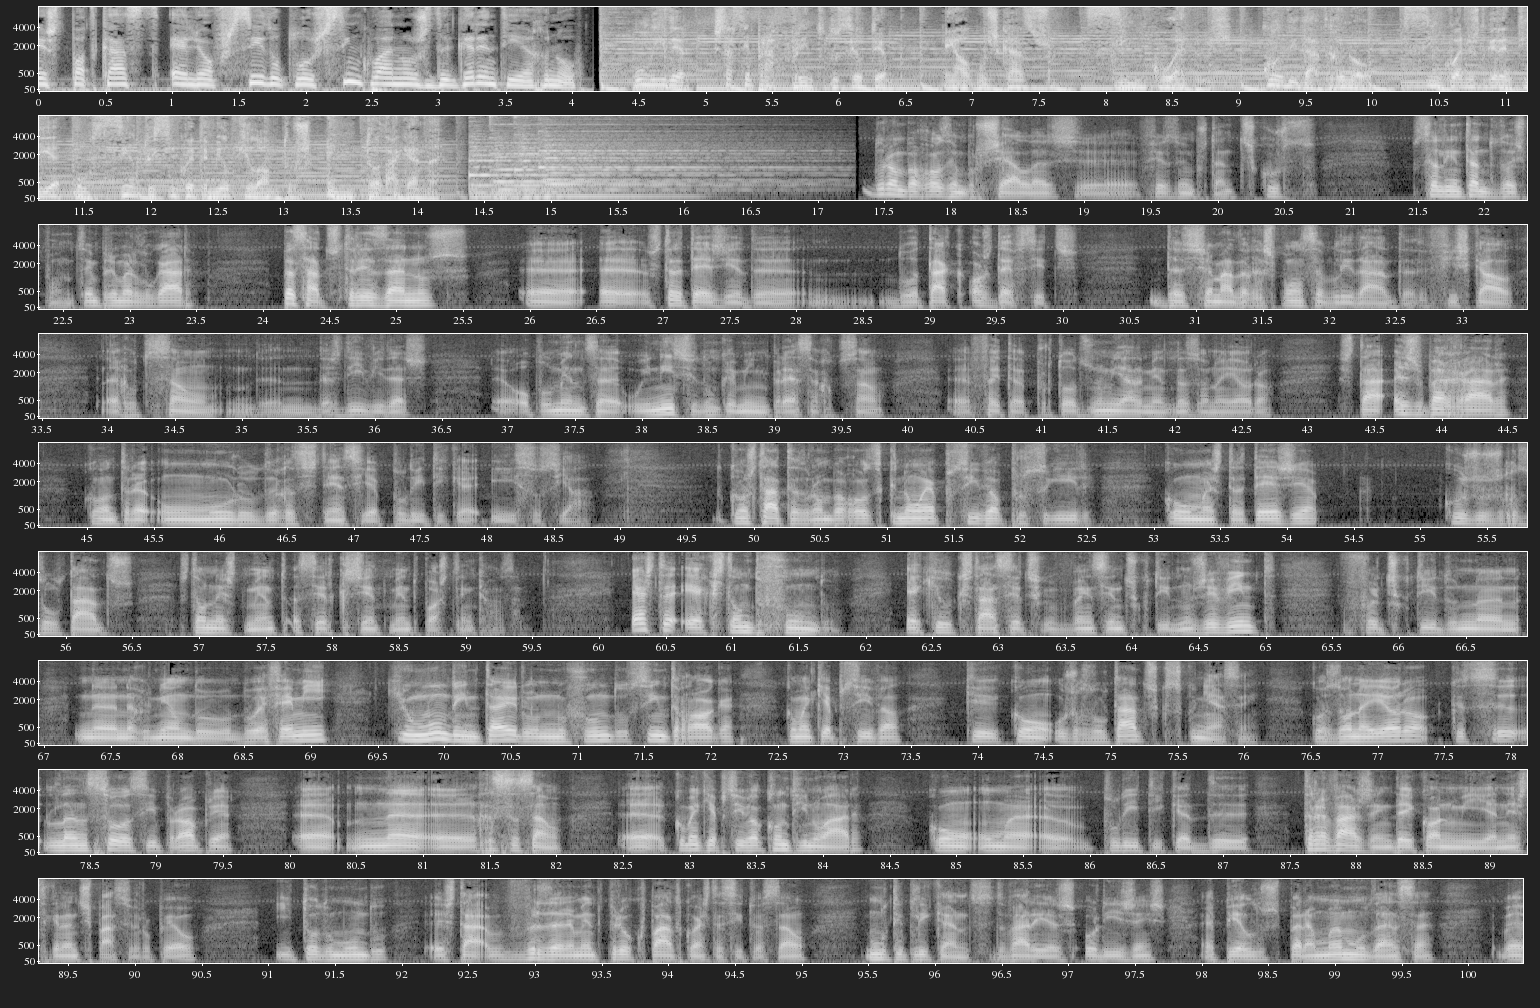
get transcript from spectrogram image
Este podcast é-lhe oferecido pelos 5 anos de garantia Renault. Um líder está sempre à frente do seu tempo. Em alguns casos, 5 anos. Qualidade Renault. 5 anos de garantia ou 150 mil quilómetros em toda a gama. Durão Barroso, em Bruxelas, eh, fez um importante discurso, salientando dois pontos. Em primeiro lugar, passados três anos, a estratégia de, do ataque aos déficits, da chamada responsabilidade fiscal, a redução de, das dívidas, eh, ou pelo menos o início de um caminho para essa redução feita por todos, nomeadamente na zona euro, está a esbarrar contra um muro de resistência política e social. Constata Durão Barroso que não é possível prosseguir com uma estratégia cujos resultados estão neste momento a ser crescentemente postos em causa. Esta é a questão de fundo, é aquilo que está a ser, vem sendo discutido no G20, foi discutido na, na, na reunião do, do FMI, que o mundo inteiro, no fundo, se interroga como é que é possível que, com os resultados que se conhecem, com a zona euro que se lançou a si própria uh, na uh, recessão, uh, como é que é possível continuar com uma política de travagem da economia neste grande espaço europeu e todo o mundo está verdadeiramente preocupado com esta situação, multiplicando-se de várias origens apelos para uma mudança,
